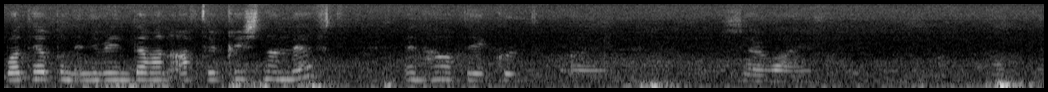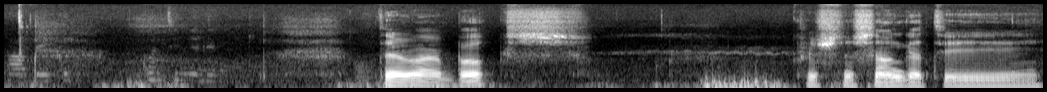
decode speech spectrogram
What happened in Vrindavan after Krishna left, and how they could uh, survive? How they could continue living? There are books, Krishna Sangati,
